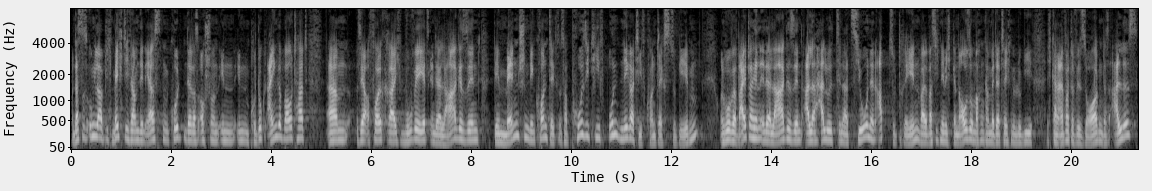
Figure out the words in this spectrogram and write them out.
Und das ist unglaublich mächtig. Wir haben den ersten Kunden, der das auch schon in, in ein Produkt eingebaut hat, ähm, sehr erfolgreich, wo wir jetzt in der Lage sind, dem Menschen den Kontext, und zwar positiv und negativ Kontext zu geben. Und wo wir weiterhin in der Lage sind, alle Halluzinationen abzudrehen, weil was ich nämlich genauso machen kann mit der Technologie, ich kann einfach dafür sorgen, dass alles,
